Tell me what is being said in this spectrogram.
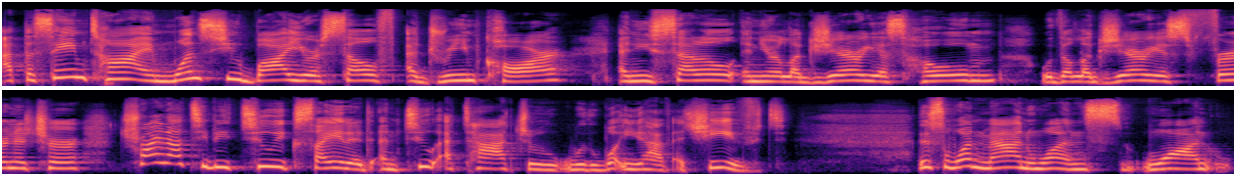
At the same time, once you buy yourself a dream car and you settle in your luxurious home with the luxurious furniture, try not to be too excited and too attached with what you have achieved. This one man once won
